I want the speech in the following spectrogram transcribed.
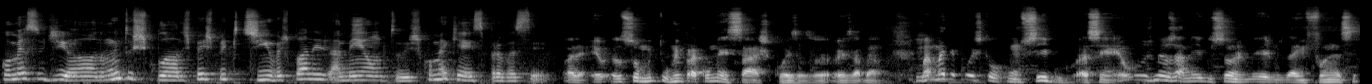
começo de ano, muitos planos, perspectivas, planejamentos. Como é que é isso para você? Olha, eu, eu sou muito ruim para começar as coisas, Isabela. Hum. Mas, mas, depois que eu consigo, assim, eu os meus amigos são os mesmos da infância,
